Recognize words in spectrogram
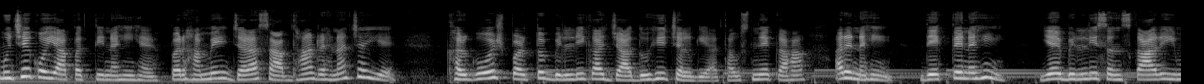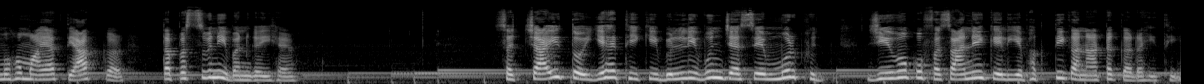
मुझे कोई आपत्ति नहीं है, पर हमें जरा सावधान रहना चाहिए। खरगोश पर तो बिल्ली का जादू ही चल गया था। उसने कहा, अरे नहीं, देखते नहीं, यह बिल्ली संस्कारी मोह माया त्याग कर तपस्विनी बन गई है। सच्चाई तो यह थी कि बिल्ली उन जैसे मूर्ख जीवों को फंसाने के लिए भक्ति का नाटक कर रही थी।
